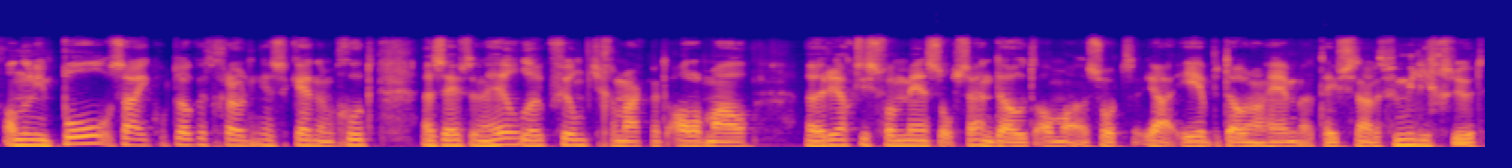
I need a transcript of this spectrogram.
Annelien Pol. Zij komt ook uit Groningen, ze kennen hem goed. En ze heeft een heel leuk filmpje gemaakt met allemaal uh, reacties van mensen op zijn dood. Allemaal een soort ja, eerbetoon aan hem. Dat heeft ze naar de familie gestuurd.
